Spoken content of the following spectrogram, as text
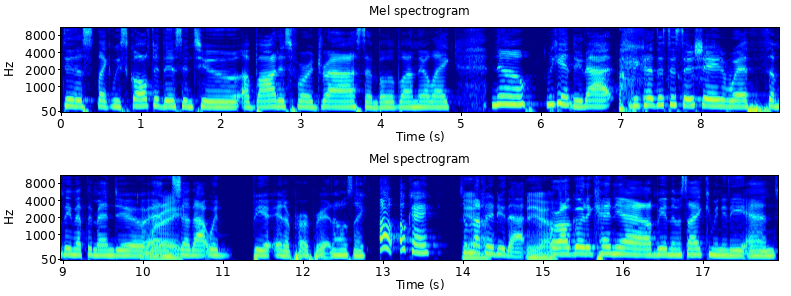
did this, like we sculpted this into a bodice for a dress and blah, blah, blah. And they're like, no, we can't do that because it's associated with something that the men do. And so that would be inappropriate. And I was like, oh, okay. So I'm not going to do that. Yeah. Or I'll go to Kenya, I'll be in the Maasai community and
